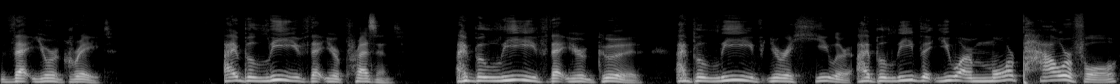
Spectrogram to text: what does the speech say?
that you're great. I believe that you're present. I believe that you're good. I believe you're a healer. I believe that you are more powerful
